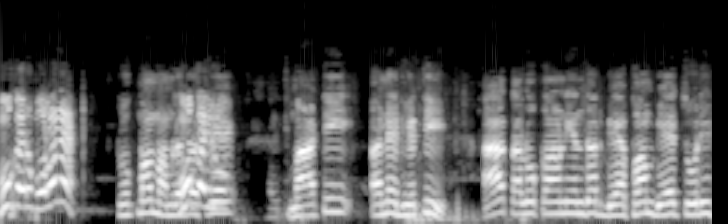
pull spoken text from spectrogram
હું કર્યું? બોલો ને. ટૂંકમાં મામલતદાર કર્યું? માટી અને રેતી આ તાલુકાઓની અંદર બેફામ બે ચોરી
